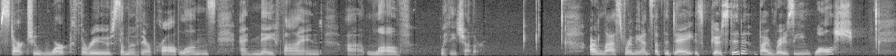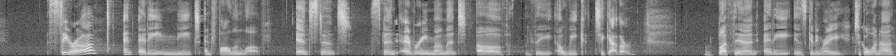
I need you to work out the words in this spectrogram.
start to work through some of their problems and may find uh, love with each other. Our last romance of the day is Ghosted by Rosie Walsh. Sarah and Eddie meet and fall in love. Instant, spend every moment of the a week together. But then Eddie is getting ready to go on a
